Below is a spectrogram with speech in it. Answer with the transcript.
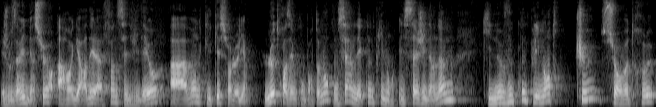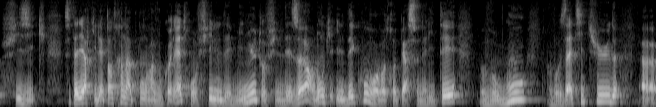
Et je vous invite bien sûr à regarder la fin de cette vidéo avant de cliquer sur le lien. Le troisième comportement concerne les compliments. Il s'agit d'un homme qui ne vous complimente que sur votre physique. C'est-à-dire qu'il est en train d'apprendre à vous connaître au fil des minutes, au fil des heures, donc il découvre votre personnalité, vos goûts, vos attitudes, euh,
